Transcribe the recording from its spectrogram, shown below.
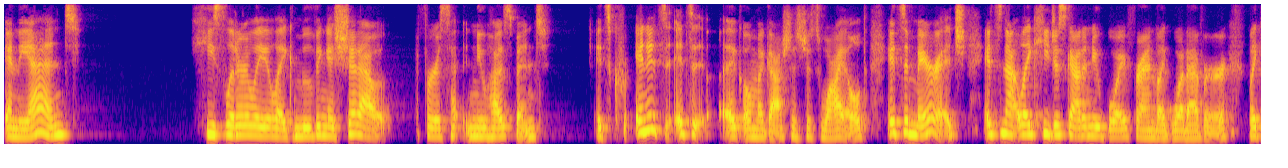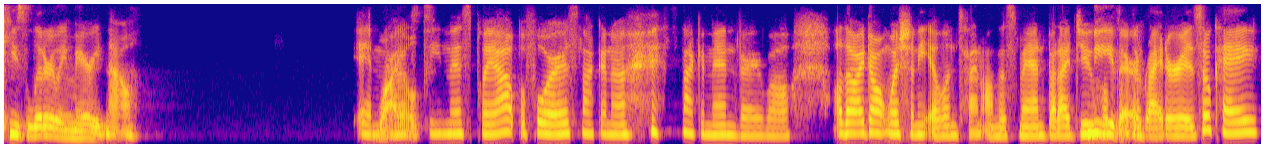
in the end, he's literally like moving his shit out for his new husband. It's cr- and it's it's like oh my gosh, it's just wild. It's a marriage. It's not like he just got a new boyfriend, like whatever. Like he's literally married now. And Wild. I've seen this play out before. It's not gonna it's not gonna end very well. Although I don't wish any ill intent on this man, but I do Me hope that either. the writer is okay.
